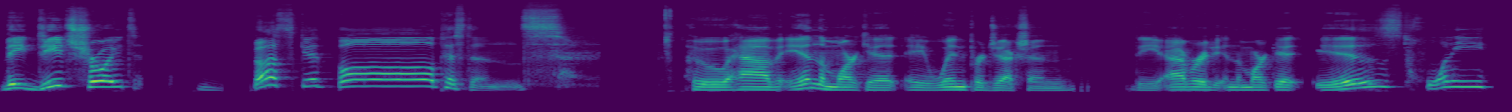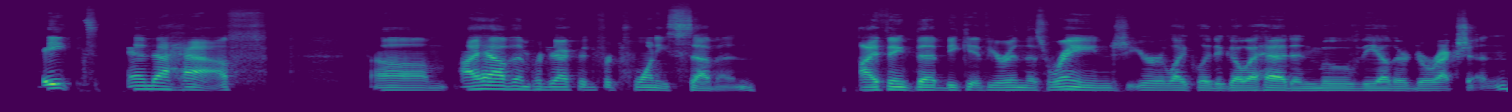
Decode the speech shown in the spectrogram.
The Detroit Basketball Pistons, who have in the market a win projection. The average in the market is 28 and a half. Um, I have them projected for 27. I think that if you're in this range, you're likely to go ahead and move the other direction.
